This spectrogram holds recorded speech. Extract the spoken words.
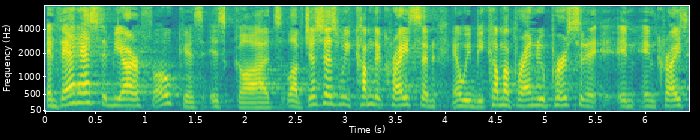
And that has to be our focus is God's love. Just as we come to Christ and, and we become a brand new person in, in Christ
